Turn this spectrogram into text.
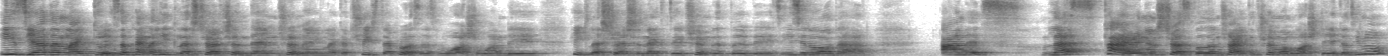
Easier than like doing some kind of heatless stretch and then trimming like a three-step process. Wash one day, heatless stretch the next day, trim the third day. It's easier than all that. And it's less tiring and stressful than trying to trim on wash day because you know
